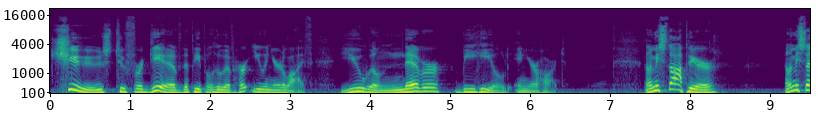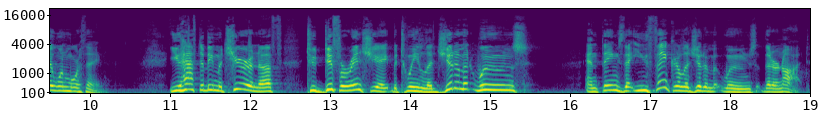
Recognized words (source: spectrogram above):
choose to forgive the people who have hurt you in your life, you will never be healed in your heart. Now, let me stop here. Now, let me say one more thing. You have to be mature enough to differentiate between legitimate wounds and things that you think are legitimate wounds that are not.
